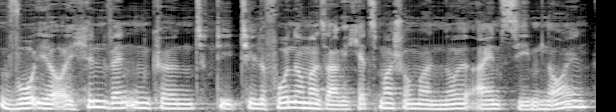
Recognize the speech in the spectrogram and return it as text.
wo ihr euch hinwenden könnt. Die Telefonnummer sage ich jetzt mal schon mal 0179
